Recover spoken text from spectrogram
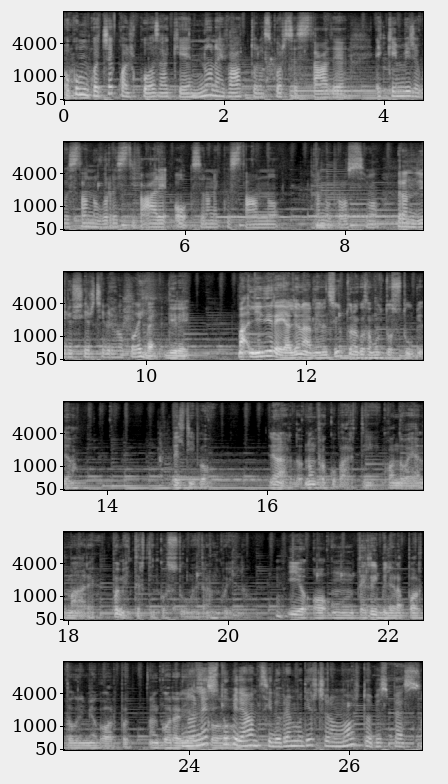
O comunque c'è qualcosa che non hai fatto la scorsa estate e che invece quest'anno vorresti fare, o se non è quest'anno, l'anno prossimo, sperando di riuscirci prima o poi? Beh, direi. Ma gli direi a Leonardo innanzitutto una cosa molto stupida. Del tipo, Leonardo, non preoccuparti quando vai al mare, puoi metterti in costume, tranquillo. Io ho un terribile rapporto con il mio corpo, ancora riesco... Non è stupido, anzi dovremmo dircelo molto più spesso.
